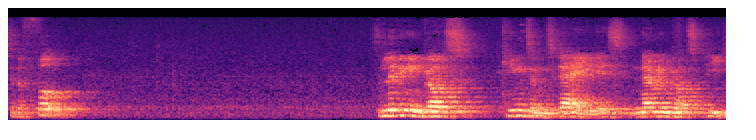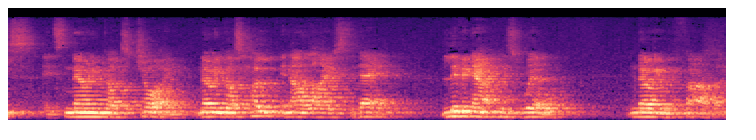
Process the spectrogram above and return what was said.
to the full. So living in God's kingdom today is knowing God's peace. It's knowing God's joy, knowing God's hope in our lives today, living out his will, knowing the Father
